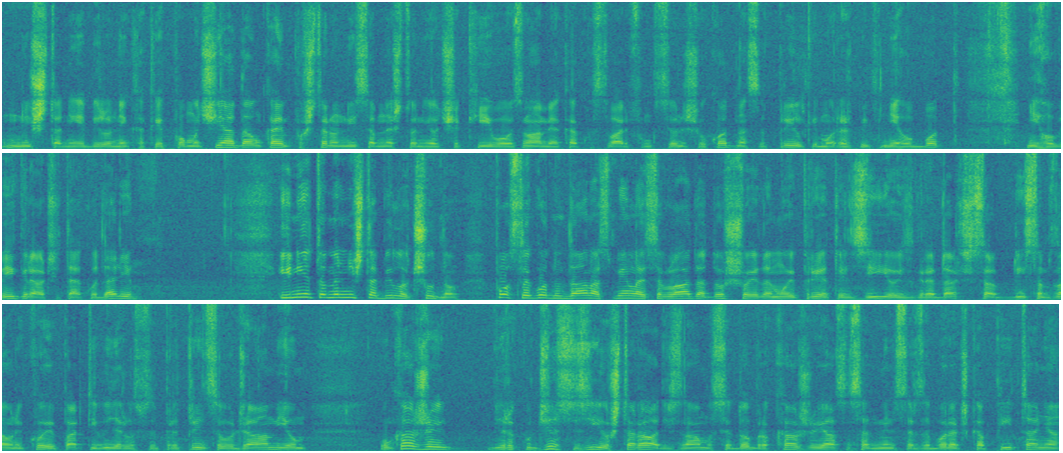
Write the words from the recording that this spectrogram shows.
ništa nije bilo nikakve pomoći. Ja da vam kajem pošteno nisam nešto ni očekivao, znam ja kako stvari funkcionišu kod nas, otprilike moraš biti njihov bot, njihov igrač i tako dalje. I nije to meni ništa bilo čudno. Posle godinu dana smijenila je se vlada, došao jedan moj prijatelj Zio iz Gradačica, nisam znao ni koje partije, vidjeli smo se pred Princovo džamijom. On kaže, je rekao, gdje si Zio, šta radiš, znamo se dobro. Kaže, ja sam sad ministar za boračka pitanja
